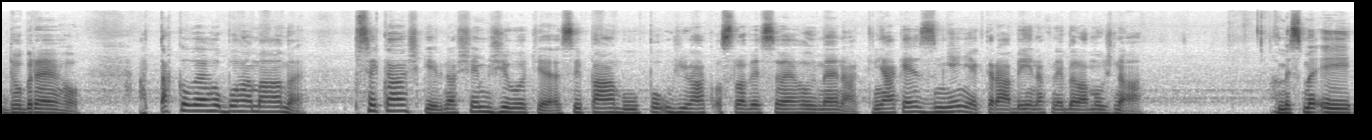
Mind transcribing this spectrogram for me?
dobrého. A takového Boha máme. Překážky v našem životě si Pán Bůh používá k oslavě svého jména, k nějaké změně, která by jinak nebyla možná. A my jsme i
